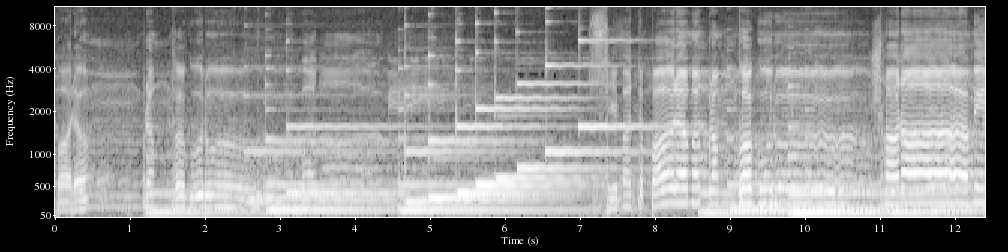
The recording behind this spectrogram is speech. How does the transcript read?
परं ब्रह्मगुरु श्रीमत्परं ब्रह्मगुरु शरामि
